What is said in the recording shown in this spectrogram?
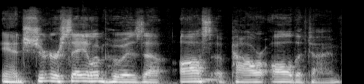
and Sugar Salem, who is uh, awesome power all the time.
